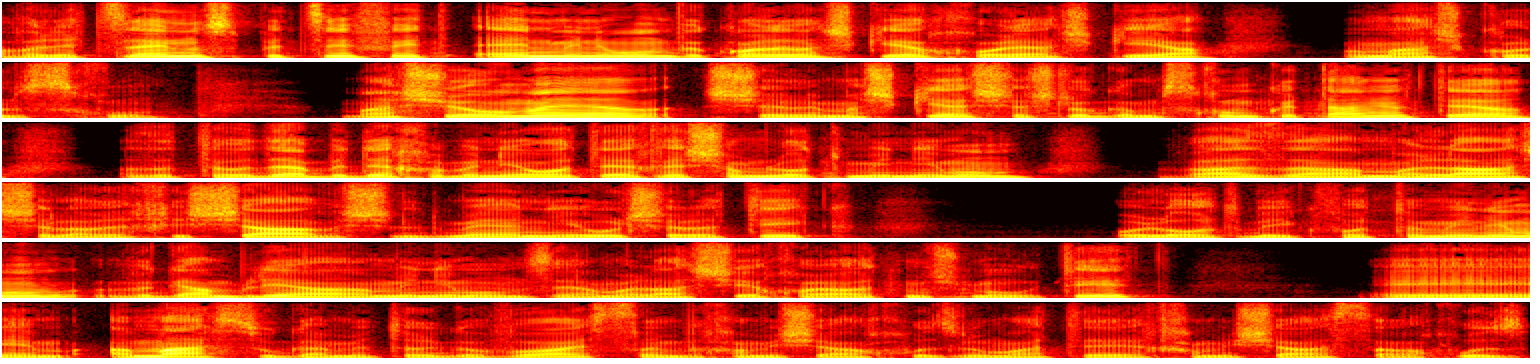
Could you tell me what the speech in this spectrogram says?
אבל אצלנו ספציפית אין מינימום וכל משקיע יכול להשקיע ממש כל סכום. מה שאומר שלמשקיע שיש לו גם סכום קטן יותר, אז אתה יודע, בדרך כלל בניירות ערך יש עמלות מינימום, ואז העמלה של הרכישה ושל דמי הניהול של התיק עולות בעקבות המינימום, וגם בלי המינימום זו עמלה שיכולה להיות משמעותית. אמ, המס הוא גם יותר גבוה, 25% לעומת 15%.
